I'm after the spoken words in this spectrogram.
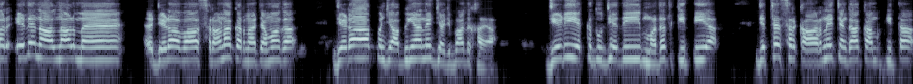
ਪਰ ਇਹਦੇ ਨਾਲ ਨਾਲ ਮੈਂ ਜਿਹੜਾ ਵਾ ਸਰਾਹਣਾ ਕਰਨਾ ਚਾਹਾਂਗਾ, ਜਿਹੜਾ ਪੰਜਾਬੀਆਂ ਨੇ ਜਜ਼ਬਾ ਦਿਖਾਇਆ, ਜਿਹੜੀ ਇੱਕ ਦੂਜੇ ਦੀ ਮਦਦ ਕੀਤੀ ਆ, ਜਿੱਥੇ ਸਰਕਾਰ ਨੇ ਚੰਗਾ ਕੰਮ ਕੀਤਾ,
